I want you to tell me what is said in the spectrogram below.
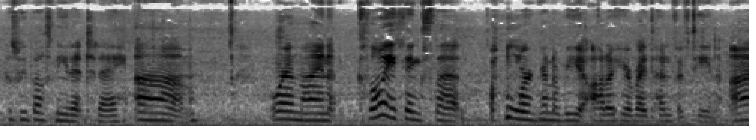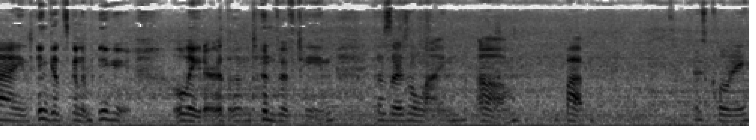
because we both need it today. Um, we're in line. Chloe thinks that we're gonna be out of here by 10:15. I think it's gonna be later than 10:15 because there's a line. Um, but there's Chloe.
